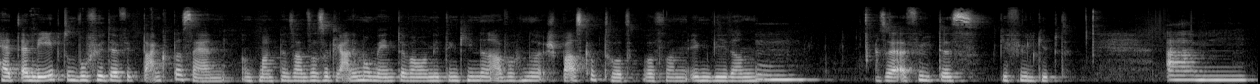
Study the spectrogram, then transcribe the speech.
heute erlebt und wofür darf ich dankbar sein. Und manchmal sind es auch so kleine Momente, wenn man mit den Kindern einfach nur Spaß gehabt hat, was dann irgendwie dann mhm. so ein erfülltes Gefühl gibt. Ähm,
